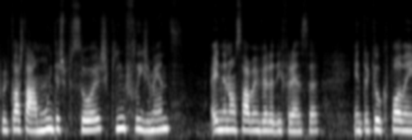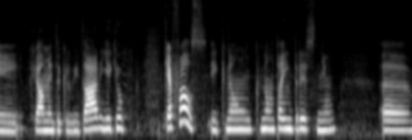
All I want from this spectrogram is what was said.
porque lá está, há muitas pessoas que infelizmente ainda não sabem ver a diferença entre aquilo que podem realmente acreditar e aquilo que é falso e que não, que não tem interesse nenhum ah,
